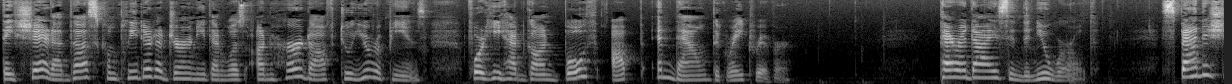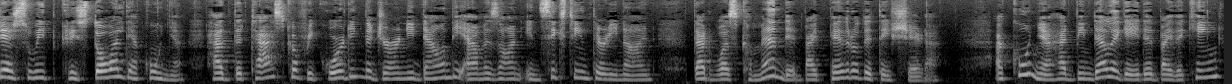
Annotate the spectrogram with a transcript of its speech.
The Teixeira thus completed a journey that was unheard of to Europeans, for he had gone both up and down the great river. Paradise in the New World. Spanish Jesuit Cristobal de Acuña had the task of recording the journey down the Amazon in 1639 that was commanded by Pedro de Teixeira. Acuña had been delegated by the king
